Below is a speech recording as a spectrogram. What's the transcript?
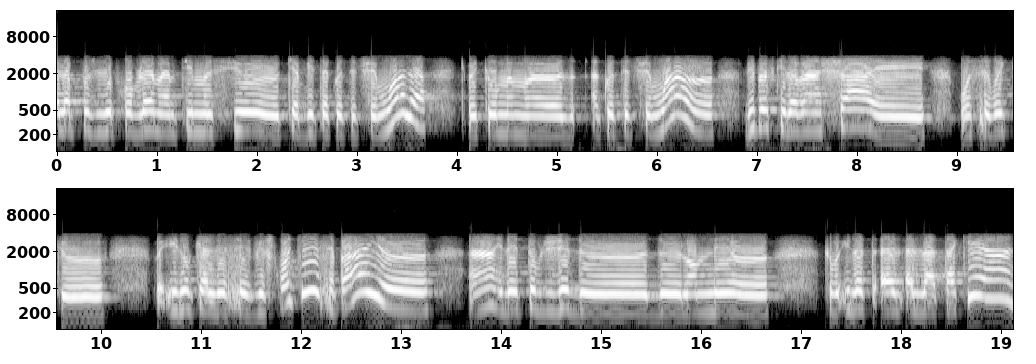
elle, a posé des problèmes à un petit monsieur qui habite à côté de chez moi, là, qui est quand même à côté de chez moi. lui, parce qu'il avait un chat, et bon, c'est vrai que ils n'ont qu'à le laisser vivre tranquille, c'est pareil. Hein, il été obligé de, de l'emmener. Euh, il a, elle l'a attaqué, hein,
